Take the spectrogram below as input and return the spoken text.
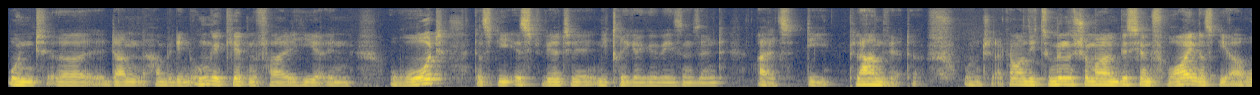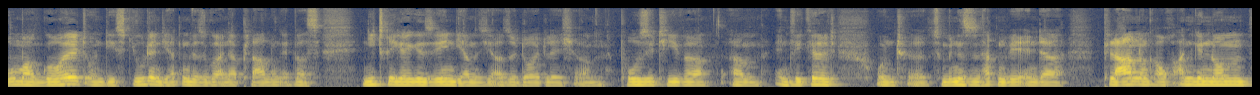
Und äh, dann haben wir den umgekehrten Fall hier in Rot, dass die Ist-Werte niedriger gewesen sind als die Planwerte. Und da kann man sich zumindest schon mal ein bisschen freuen, dass die Aroma Gold und die Student, die hatten wir sogar in der Planung etwas niedriger gesehen, die haben sich also deutlich ähm, positiver ähm, entwickelt und äh, zumindest hatten wir in der Planung auch angenommen,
